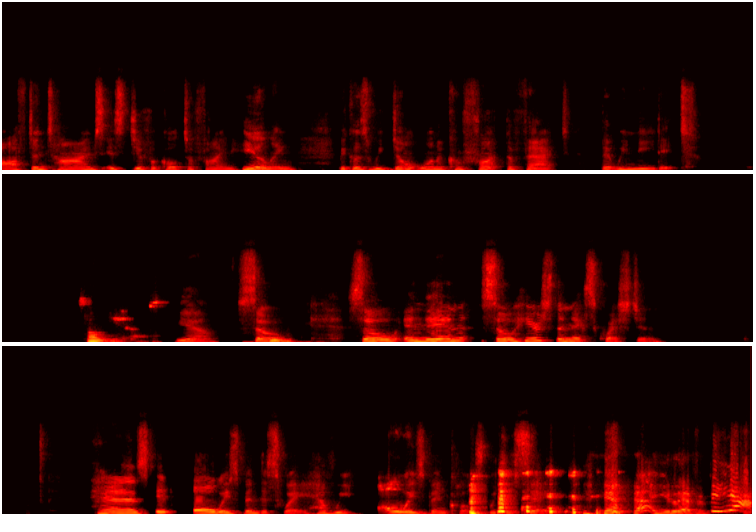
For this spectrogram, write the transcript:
oftentimes is difficult to find healing because we don't want to confront the fact that we need it. Oh yeah. Yeah. So, so, and then, so here's the next question. Has it always been this way? Have we always been close, would you say? you laughing me? Yeah,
